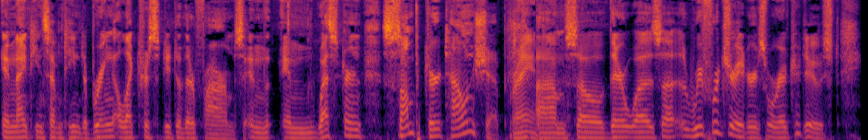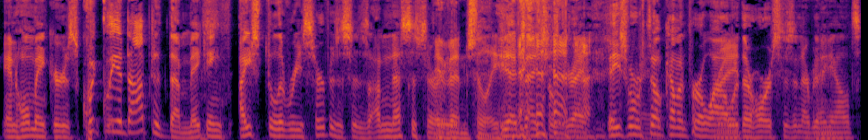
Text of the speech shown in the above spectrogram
in 1917 to bring electricity to their farms in in western Sumpter Township. Right. Um, so there was uh, refrigerators were introduced, and homemakers quickly adopted them, making ice delivery services unnecessary. Eventually. yeah, eventually, right? These were still coming for a while Right. with their horses and everything else.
